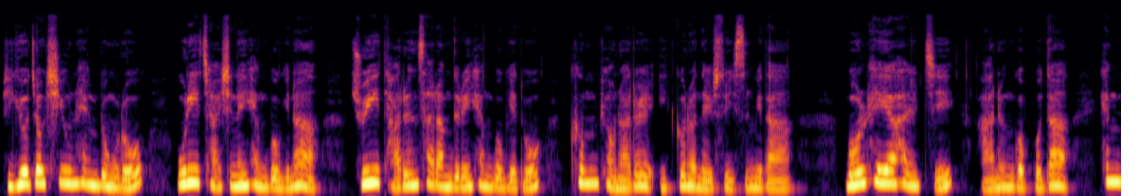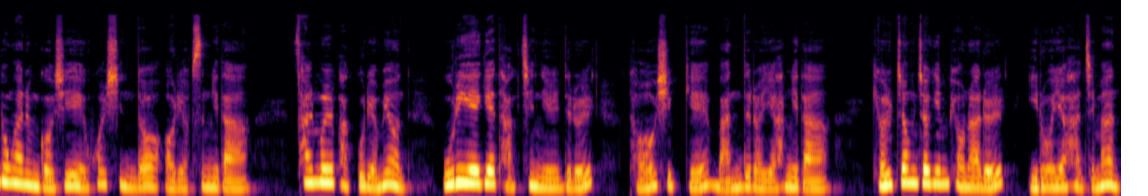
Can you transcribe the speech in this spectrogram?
비교적 쉬운 행동으로 우리 자신의 행복이나 주위 다른 사람들의 행복에도 큰 변화를 이끌어낼 수 있습니다. 뭘 해야 할지 아는 것보다 행동하는 것이 훨씬 더 어렵습니다. 삶을 바꾸려면 우리에게 닥친 일들을 더 쉽게 만들어야 합니다. 결정적인 변화를 이루어야 하지만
